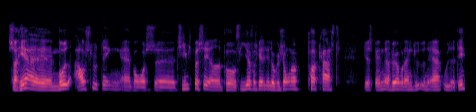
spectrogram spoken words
Så her øh, mod afslutningen af vores øh, teamsbaserede på fire forskellige lokationer podcast, bliver spændende at høre, hvordan lyden er ud af det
